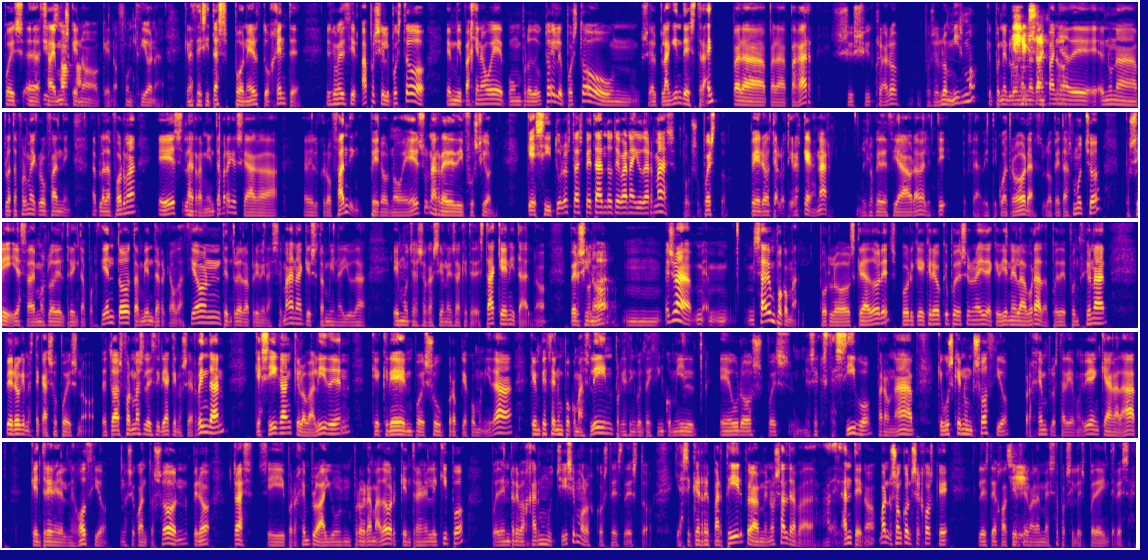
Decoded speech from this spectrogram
pues eh, sabemos que no, que no funciona, que necesitas poner tu gente. Es como decir, ah, pues si le he puesto en mi página web un producto y le he puesto un, el plugin de Stripe para, para pagar. Sí, sí, claro. Pues es lo mismo que ponerlo en una campaña de, en una plataforma de crowdfunding. La plataforma es la herramienta para que se haga el crowdfunding, pero no es una red de difusión. Que si tú lo estás petando te van a ayudar más, por supuesto, pero te lo tienes que ganar. Es lo que decía ahora Valentín. O sea, 24 horas lo petas mucho. Pues sí, ya sabemos lo del 30%, también de recaudación dentro de la primera semana, que eso también ayuda en muchas ocasiones a que te destaquen y tal, ¿no? Pero si no, mm, es una. Me, sabe un poco mal por los creadores, porque creo que puede ser una idea que bien elaborada, puede funcionar, pero que en este caso, pues no. De todas formas, les diría que no se rindan, que sigan, que lo validen, que creen pues su propia comunidad, que empiecen un poco más lean, porque 55.000 euros pues es excesivo para una app, que busquen un socio, por ejemplo, estaría muy bien, que haga la app que entre en el negocio. No sé cuántos son, pero, tras, si por ejemplo hay un programador que entra en el equipo, pueden rebajar muchísimo los costes de esto. Y así que repartir, pero al menos saldrá adelante, ¿no? Bueno, son consejos que les dejo aquí encima de la mesa por si les puede interesar.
